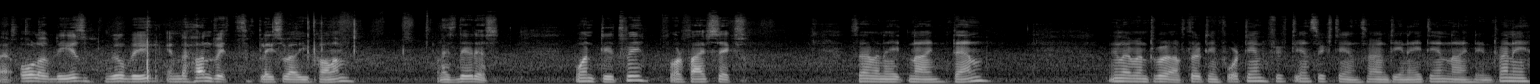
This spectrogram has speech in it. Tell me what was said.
uh, all of these will be in the hundredth place value column. Let's do this. 1 2 3 4 5 6 7 8 9 10 11 12 13 14 15 16 17 18 19 20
